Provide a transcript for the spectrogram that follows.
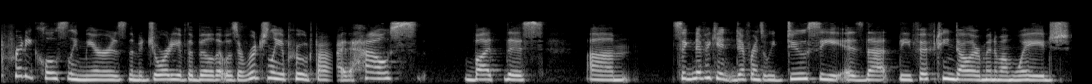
pretty closely mirrors the majority of the bill that was originally approved by the House, but this um, significant difference we do see is that the $15 minimum wage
